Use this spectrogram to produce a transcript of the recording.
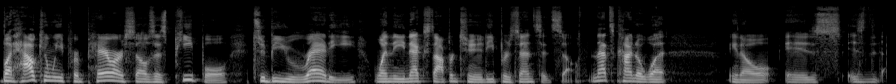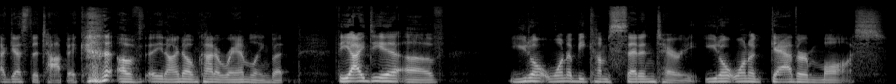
but how can we prepare ourselves as people to be ready when the next opportunity presents itself and that's kind of what you know is is i guess the topic of you know i know i'm kind of rambling but the idea of you don't want to become sedentary. You don't want to gather moss.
